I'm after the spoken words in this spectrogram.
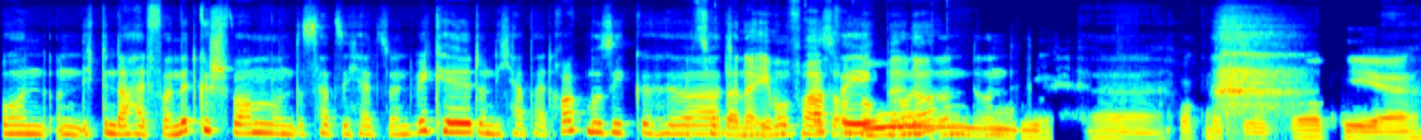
und, und ich bin da halt voll mitgeschwommen und das hat sich halt so entwickelt und ich habe halt Rockmusik gehört. Von deiner Emo-Phase auch noch Bilder? Und, und, und Äh, Rockmusik, okay.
